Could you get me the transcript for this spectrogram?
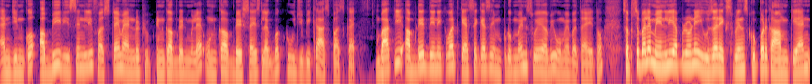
एंड जिनको अभी recently first time Android fifteen का अपडेट मिला है, उनका अपडेट साइज़ लगभग टू के आसपास का है। बाकी अपडेट देने के बाद कैसे कैसे इंप्रूवमेंट्स हुए, अभी वो मैं बताया तो सबसे पहले मेनली आप लोगों ने यूज़र एक्सपीरियंस के ऊपर काम किया एंड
